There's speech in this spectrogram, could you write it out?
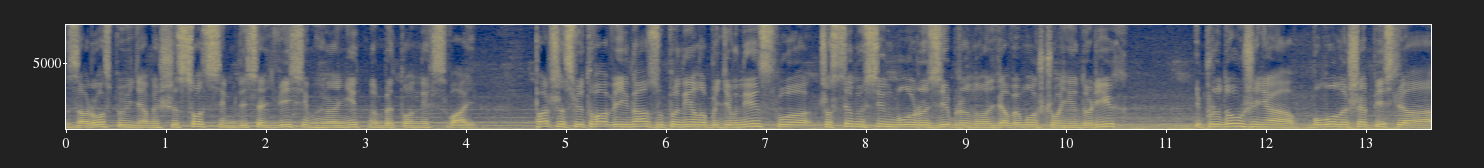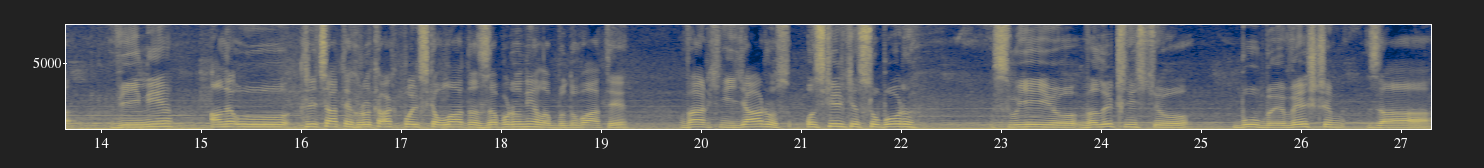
за розповідями 678 гранітно-бетонних свай. Перша світова війна зупинила будівництво. Частину стін було розібрано для вимощування доріг, і продовження було лише після війни. Але у 30-х роках польська влада заборонила будувати верхній ярус, оскільки собор своєю величністю був би вищим за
